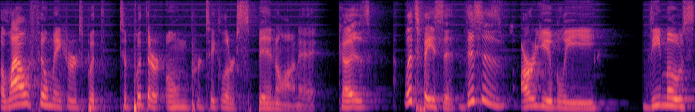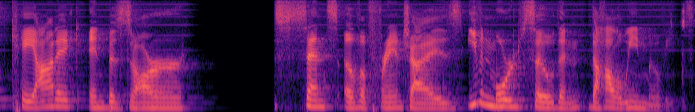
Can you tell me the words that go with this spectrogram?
allow filmmakers put to put their own particular spin on it. Because let's face it, this is arguably the most chaotic and bizarre sense of a franchise, even more so than the Halloween movies,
